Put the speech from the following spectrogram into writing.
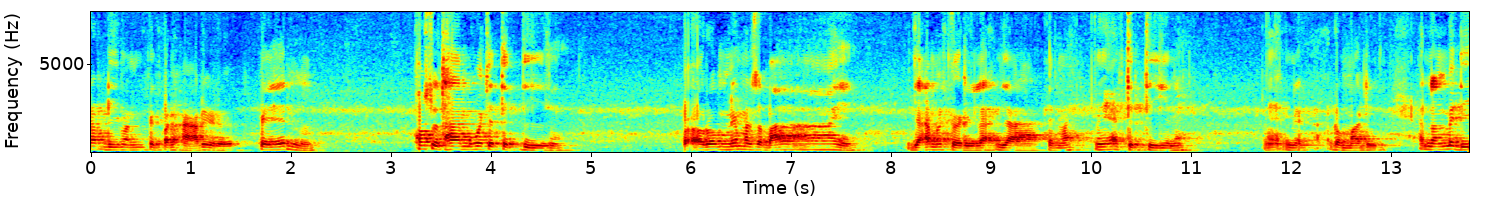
รับดีมันเป็นปัญหาด้วยหรือเป็นเพราะสุดท้ายมันก็จะติดดีอารมณ์นี้มันสบายยามันเกิดอีกแล้วยาเห็นไหมนี่ติดดีนะเนี่ยเนี่ยอารมณ์มาดี อันนั้นไม่ดี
